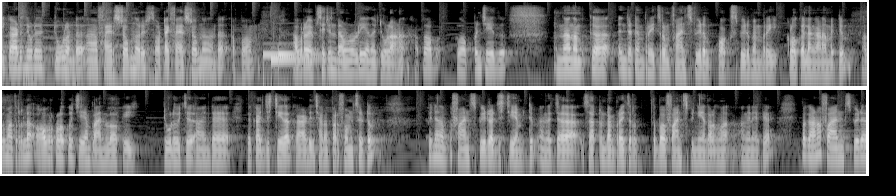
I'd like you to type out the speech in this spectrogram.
ഈ കാർഡിന്റെ കൂടെ ടൂളുണ്ട് ഫയർ സ്റ്റോം എന്ന് പറയും. സോട്ടാക് ഫയർ സ്റ്റോം എന്നുണ്ട് അപ്പോൾ അവരുടെ വെബ്സൈറ്റിൽ നിന്ന് ഡൗൺലോഡ് ചെയ്യുന്ന ടൂളാണ് അപ്പോൾ അത് ഓപ്പൺ ചെയ്ത് എന്നാൽ നമുക്ക് ഇതിന്റെ ടെമ്പറേച്ചറും ഫാൻ സ്പീഡും ക്ലോക്ക് സ്പീഡ് മെമ്മറി ക്ലോക്കും എല്ലാം കാണാൻ പറ്റും. അതുമാത്രമല്ല ഓവർ ക്ലോക്ക് ചെയ്യാൻ പ്ലാനുള്ളവർക്ക് ഈ ടൂൾ വെച്ച് അതിന്റെ ഇതൊക്കെ അഡ്ജസ്റ്റ് ചെയ്താൽ കാർഡിന് ശകലം പെർഫോമൻസ് കിട്ടും. പിന്നെ നമുക്ക് ഫാൻ സ്പീഡ് അഡ്ജസ്റ്റ് ചെയ്യാൻ പറ്റും. എന്ന് വെച്ചാൽ സർട്ടൺ ടെമ്പറേച്ചർ എത്തുമ്പോൾ ഫാൻ സ്പിൻ ചെയ്യാൻ തുടങ്ങുക അങ്ങനെയൊക്കെ. ഇപ്പോൾ കാണാം ഫാൻ സ്പീഡ്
